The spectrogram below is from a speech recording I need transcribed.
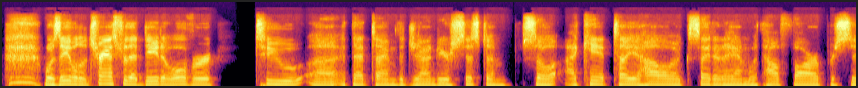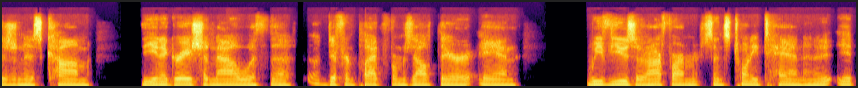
was able to transfer that data over to uh, at that time the John Deere system. So I can't tell you how excited I am with how far precision has come. The integration now with the uh, different platforms out there and we've used it on our farm since 2010 and it, it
